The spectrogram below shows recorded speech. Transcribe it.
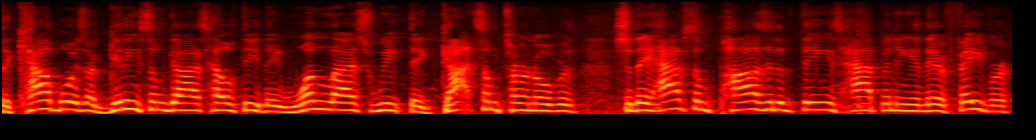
The Cowboys are getting some guys healthy. They won last week. They got some turnovers. So they have some positive things happening in their favor.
